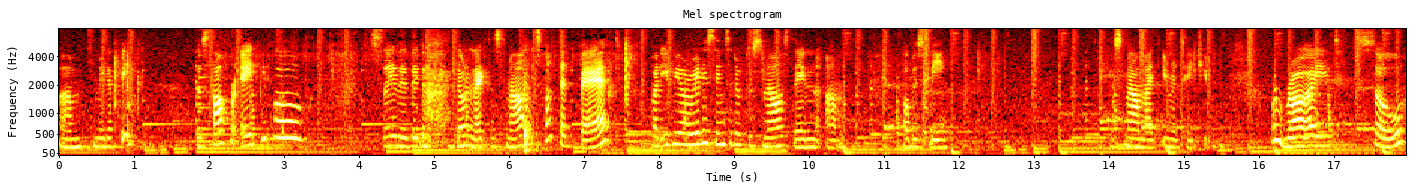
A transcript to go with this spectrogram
um, mega thick the sulfur 8 people say that they don't like the smell. It's not that bad but if you are really sensitive to smells then um, obviously the smell might irritate you. Alright so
